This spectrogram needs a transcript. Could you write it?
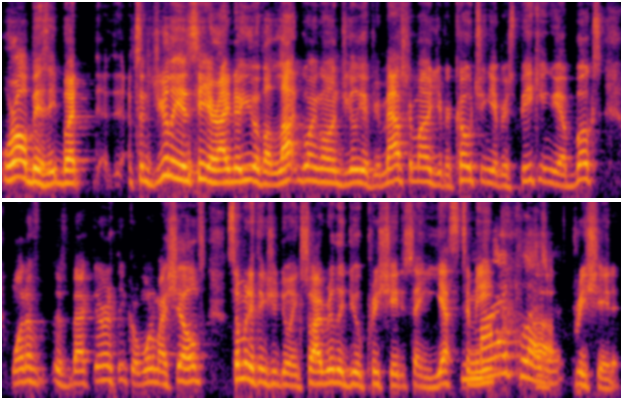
we're all busy. But since Julia is here, I know you have a lot going on, Julia. You have your mastermind, you have your coaching, you have your speaking, you have books. One of is back there, I think, or one of my shelves. So many things you're doing. So I really do appreciate you saying yes to me. My pleasure. Uh, appreciate it.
